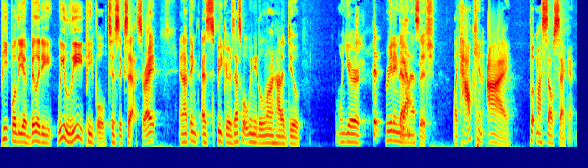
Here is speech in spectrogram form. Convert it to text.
people the ability. We lead people to success, right? And I think as speakers, that's what we need to learn how to do when you're reading that yeah. message like how can i put myself second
